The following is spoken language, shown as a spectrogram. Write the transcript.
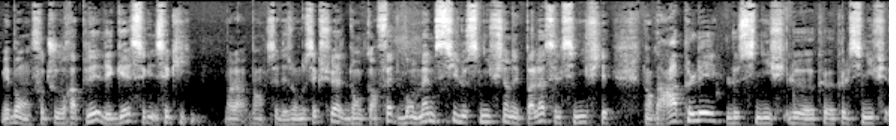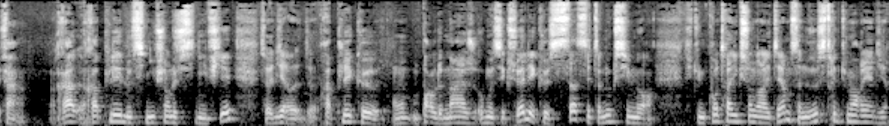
Mais bon, il faut toujours rappeler, les gays, c'est qui? Voilà, bon, c'est des homosexuels. Donc en fait, bon, même si le signifiant n'est pas là, c'est le signifié. Donc rappeler le signifi le, que, le signifié, enfin, ra- rappeler le signifiant du signifié, ça veut dire rappeler que on, on parle de mariage homosexuel et que ça, c'est un oxymore. C'est une contradiction dans les termes, ça ne veut strictement rien dire.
